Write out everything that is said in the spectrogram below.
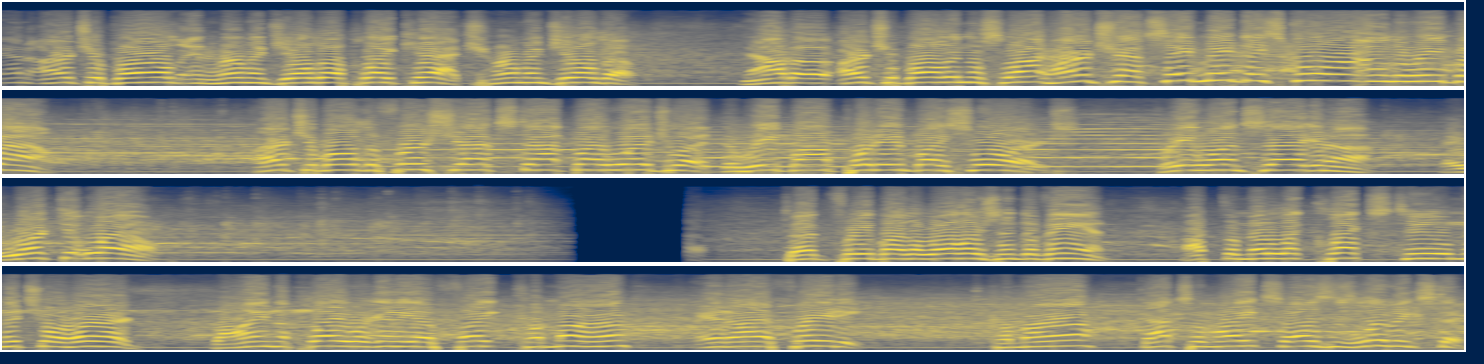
And Archibald and Herman Gildo play catch. Herman Gildo. Now to Archibald in the slot. Hard shot. Save made. They score on the rebound. Archibald, the first shot stopped by Wedgewood. The rebound put in by Szwarz. 3-1 Saginaw. They worked it well. Dug free by the Whalers and Devane. Up the middle it clicks to Mitchell Heard. Behind the play, we're going to get a fight. Kamara and Iafrate. Kamara got some rights, as is Livingston.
